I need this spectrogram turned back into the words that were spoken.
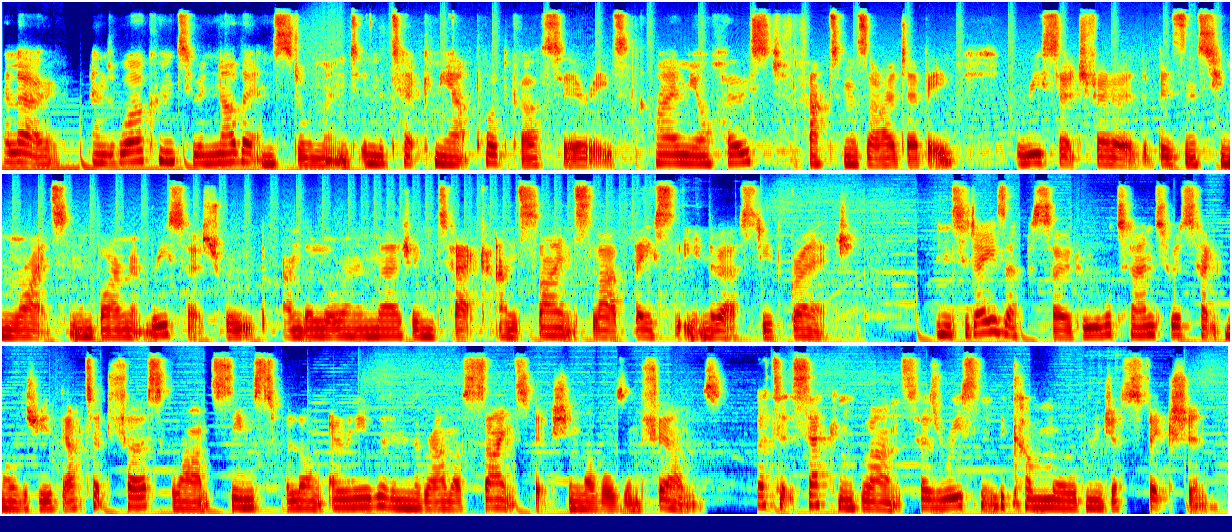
Hello, and welcome to another installment in the Tech Me Out podcast series. I am your host, Fatima Zahra Dehbi, Research Fellow at the Business Human Rights and Environment Research Group and the Law and Emerging Tech and Science Lab based at the University of Greenwich. In today's episode, we will turn to a technology that at first glance seems to belong only within the realm of science fiction novels and films, but at second glance has recently become more than just fiction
